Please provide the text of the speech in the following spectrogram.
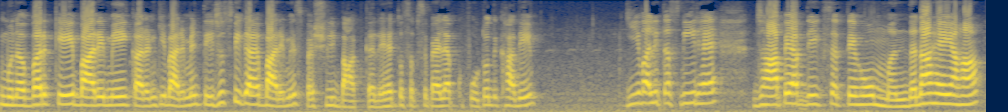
मुनव्वर के बारे में, करण के बारे में, तेजस्वी के बारे में स्पेशली बात कर रहे हैं। तो सबसे पहले आपको फ़ोटो दिखा दें। ये वाली तस्वीर है, जहाँ पे आप देख सकते हो, मंदना है यहाँ।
